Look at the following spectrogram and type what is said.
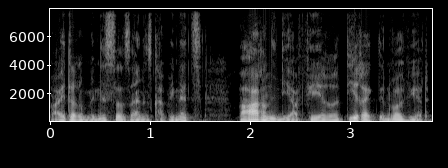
weitere Minister seines Kabinetts waren in die Affäre direkt involviert.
